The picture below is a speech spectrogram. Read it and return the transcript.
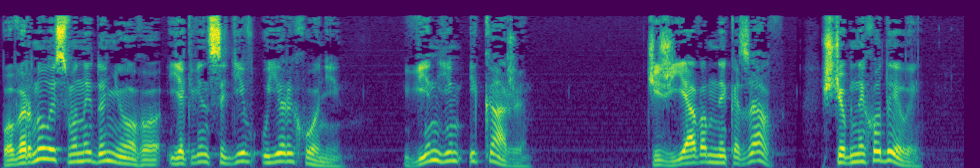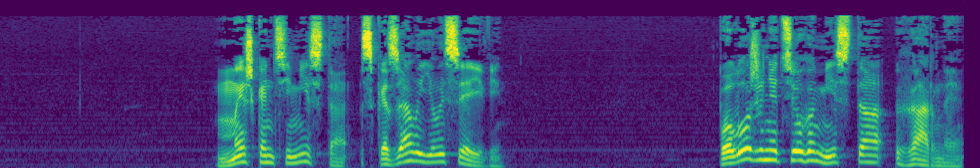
Повернулись вони до нього, як він сидів у Єрихоні. Він їм і каже Чи ж я вам не казав, щоб не ходили? Мешканці міста сказали Єлисеєві Положення цього міста гарне,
